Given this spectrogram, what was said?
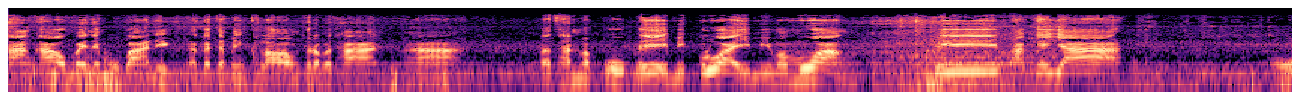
ทางเข้าไปในหมู่บ้านอีก แล้วก็จะเป็นคลองชลประทาน อ่าแล้วท่านมาปลูกนี่มีกล้วย มีมะม่วง มีผักยายา โอ้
